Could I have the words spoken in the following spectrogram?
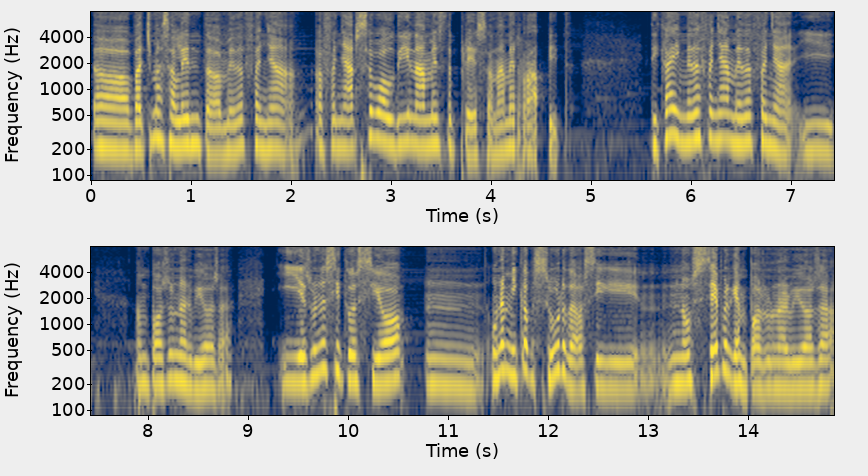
uh, vaig massa lenta, m'he d'afanyar. Afanyar-se vol dir anar més de pressa, anar més ràpid. Dic, ai, m'he d'afanyar, m'he d'afanyar, i em poso nerviosa. I és una situació mm, una mica absurda, o sigui, no sé per què em poso nerviosa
